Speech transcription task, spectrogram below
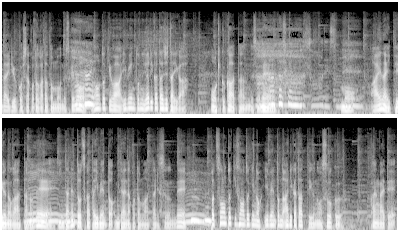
大流行したことがあったと思うんですけど、はい、あの時はイベントのやり方自体が大きく変わったんですよね。確かに。そうですね。もう会えないっていうのがあったので、インターネットを使ったイベントみたいなこともあったりするんで、やっぱその時その時のイベントのあり方っていうのをすごく考えて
